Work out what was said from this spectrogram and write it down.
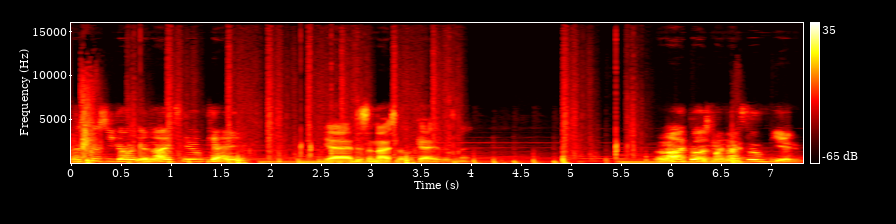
That's because you got your little cave, Yeah, it is a nice little cave, isn't it? and I've got my nice little view.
